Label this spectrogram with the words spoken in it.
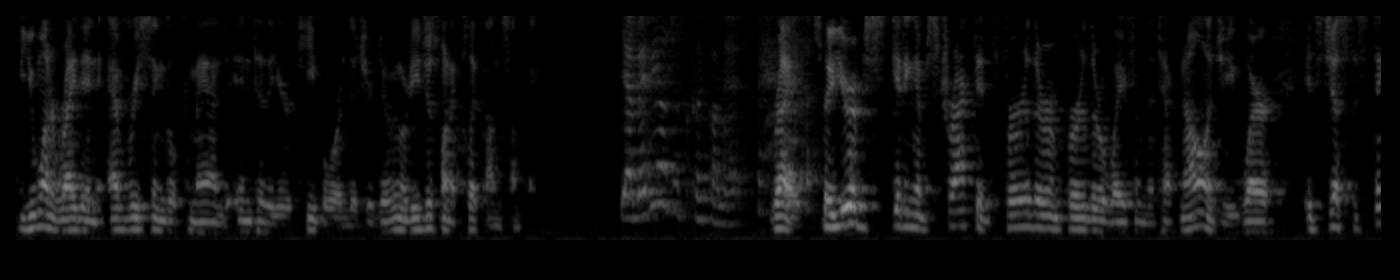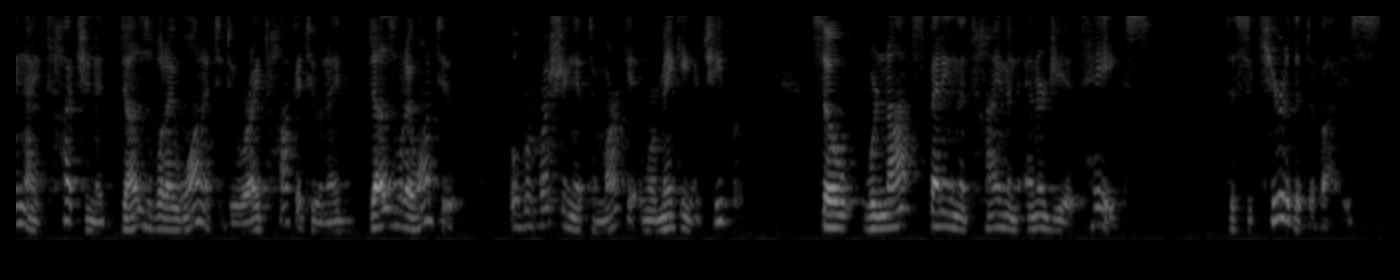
you want to write in every single command into the, your keyboard that you're doing, or do you just want to click on something? Yeah, maybe I'll just click on it. right. So you're getting abstracted further and further away from the technology, where it's just this thing I touch and it does what I want it to do, or I talk it to and it does what I want to. Well, we're rushing it to market and we're making it cheaper. So we're not spending the time and energy it takes to secure the device.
